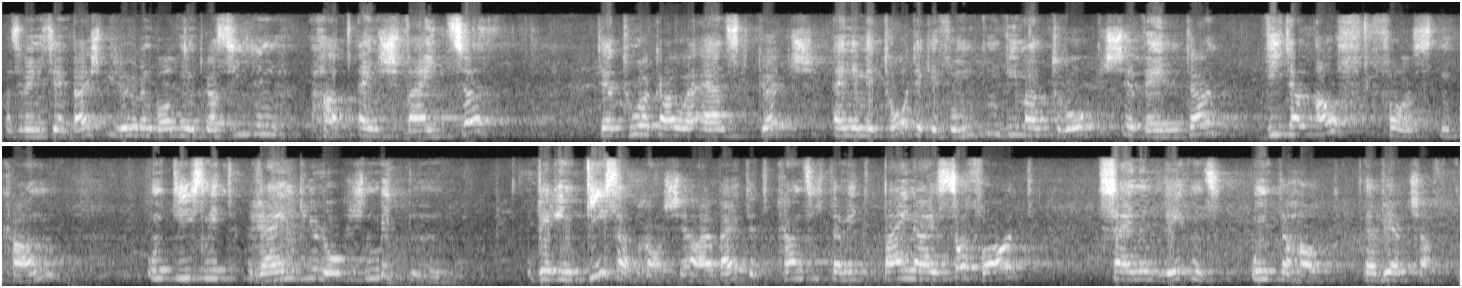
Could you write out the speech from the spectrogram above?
Also wenn Sie ein Beispiel hören wollen, in Brasilien hat ein Schweizer, der Thurgauer Ernst Götsch, eine Methode gefunden, wie man tropische Wälder wieder aufforsten kann und dies mit rein biologischen Mitteln. Wer in dieser Branche arbeitet, kann sich damit beinahe sofort seinen Lebensunterhalt erwirtschaften.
